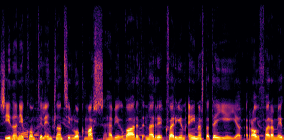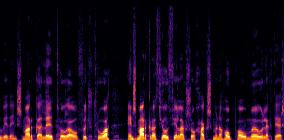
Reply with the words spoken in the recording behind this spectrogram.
Síðan ég kom til Indlands í lok mars hef ég varið næri hverjum einasta degi í að ráðfæra mig við eins marga leðtoga og fulltrúa, eins margra þjóðfélags og hagsmuna hópa og mögulegt er.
